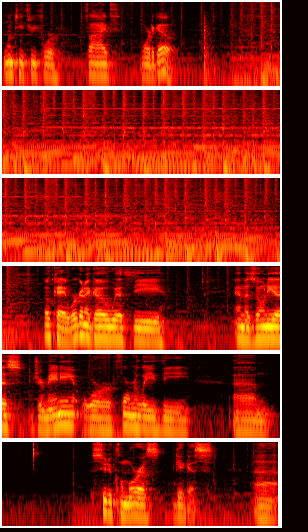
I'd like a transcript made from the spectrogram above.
one, two, three, four, five more to go. Okay, we're gonna go with the Amazonius germani, or formerly the um, gigas. Uh,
